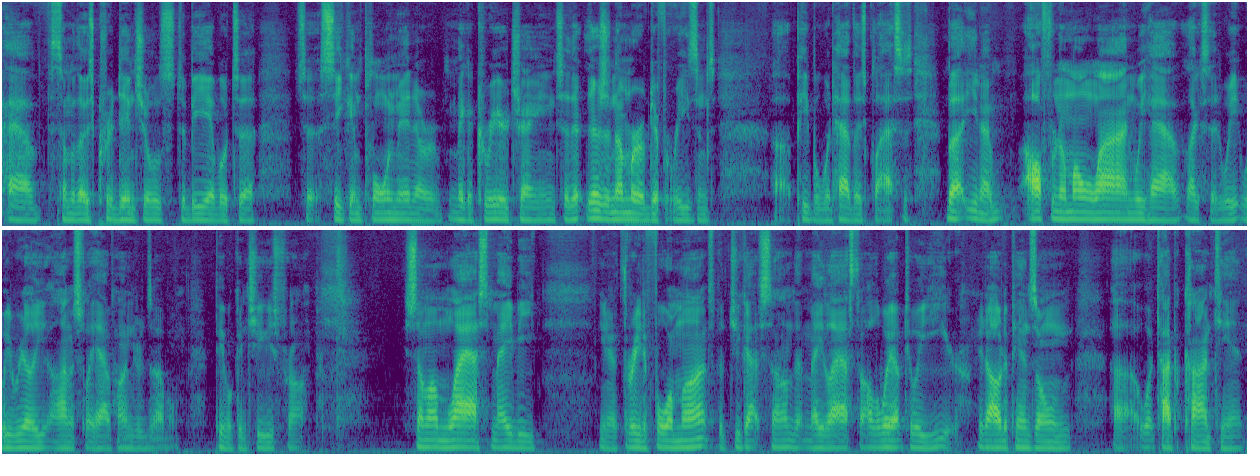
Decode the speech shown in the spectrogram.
have some of those credentials to be able to, to seek employment or make a career change. So there, there's a number of different reasons uh, people would have those classes. But, you know, offering them online, we have, like I said, we, we really honestly have hundreds of them people can choose from. Some of them last maybe, you know, three to four months, but you got some that may last all the way up to a year. It all depends on uh, what type of content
